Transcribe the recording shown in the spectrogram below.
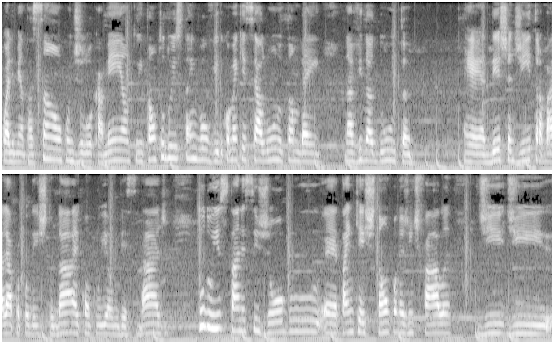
com alimentação, com deslocamento. Então, tudo isso está envolvido. Como é que esse aluno também, na vida adulta, é, deixa de ir trabalhar para poder estudar e concluir a universidade. Tudo isso está nesse jogo, está é, tá em questão quando a gente fala de, de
